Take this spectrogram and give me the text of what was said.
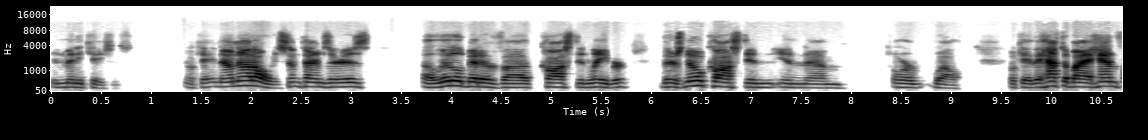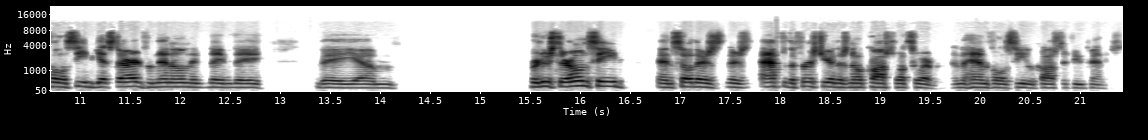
in many cases. Okay, now not always. Sometimes there is a little bit of uh, cost in labor. There's no cost in in um, or well, okay, they have to buy a handful of seed to get started. From then on, they they they, they um, produce their own seed, and so there's there's after the first year, there's no cost whatsoever, and the handful of seed will cost a few pennies.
